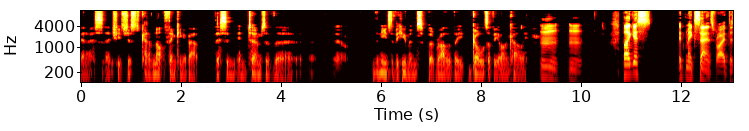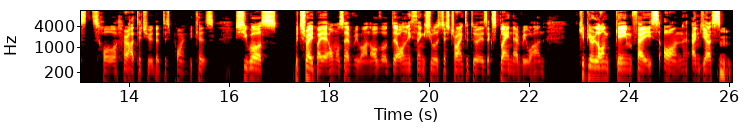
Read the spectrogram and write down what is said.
you know it's, uh, she's just kind of not thinking about this in, in terms of the uh, the needs of the humans, but rather the goals of the Oankali. Mm, mm. But I guess it makes sense, right? This, this whole her attitude at this point because she was betrayed by almost everyone. Although the only thing she was just trying to do is explain everyone, keep your long game face on, and just Mm.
